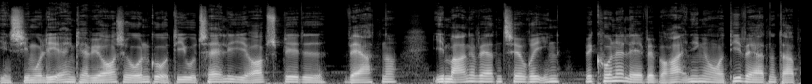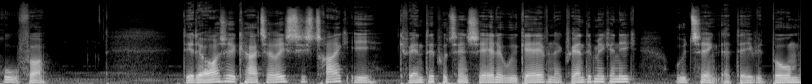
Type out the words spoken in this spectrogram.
I en simulering kan vi også undgå de utallige opsplittede verdener i mangeverdenteorien ved kun at lave beregninger over de verdener, der er brug for. Det er også et karakteristisk træk i kvantepotentiale udgaven af kvantemekanik, udtænkt af David Bohm.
